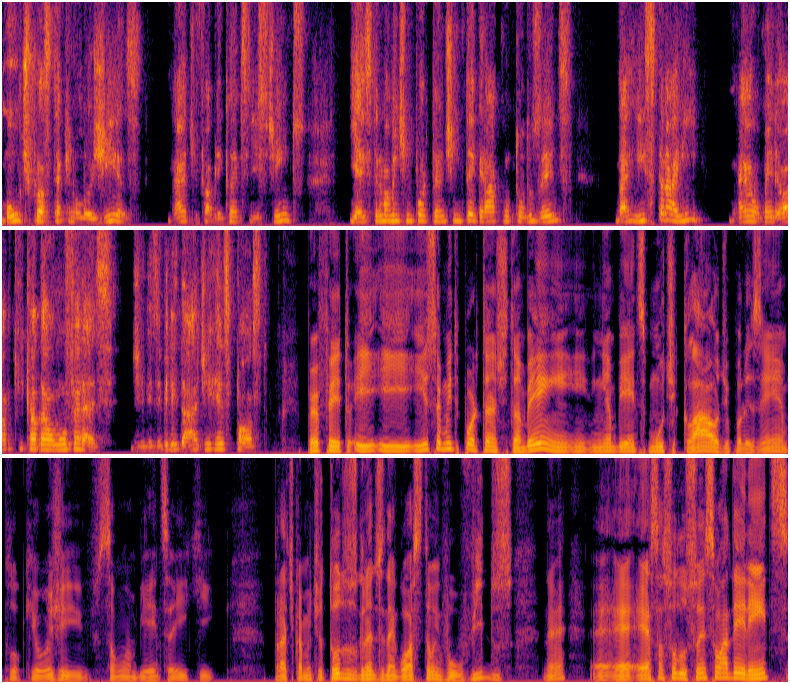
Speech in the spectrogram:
múltiplas tecnologias né, de fabricantes distintos, e é extremamente importante integrar com todos eles né, e extrair né, o melhor que cada um oferece, de visibilidade e resposta. Perfeito. E, e, isso é muito importante também em, em ambientes multi-cloud, por exemplo, que hoje são ambientes aí que praticamente todos os grandes negócios estão envolvidos, né? É, é, essas soluções são aderentes,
